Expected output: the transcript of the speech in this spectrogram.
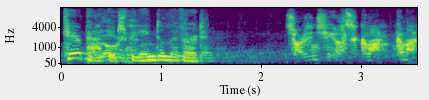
Care package Reloading. being delivered. Sergeant Shields, come on, come on.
